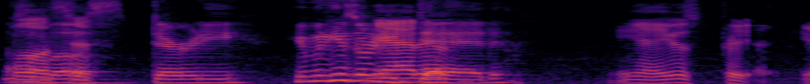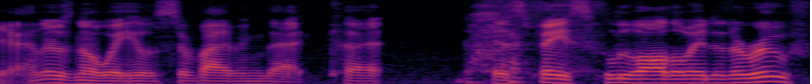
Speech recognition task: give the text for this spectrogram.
Well, it's just- dirty. I mean, he's already Yeah, dead. Yeah, he was pretty. Yeah, there's no way he was surviving that cut. His face flew all the way to the roof.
